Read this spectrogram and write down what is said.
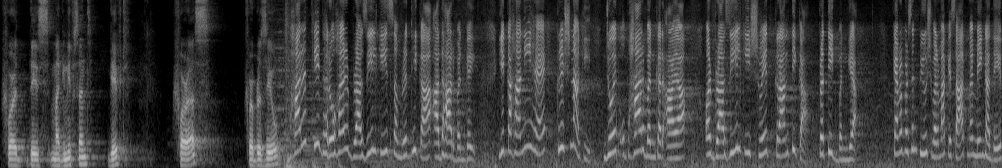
for this magnificent gift for us, for Brazil, भारत की धरोहर ब्राजील की समृद्धि का आधार बन गई ये कहानी है कृष्णा की जो एक उपहार बनकर आया और ब्राजील की श्वेत क्रांति का प्रतीक बन गया कैमरा पर्सन पीयूष वर्मा के साथ मैं मेघना देव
